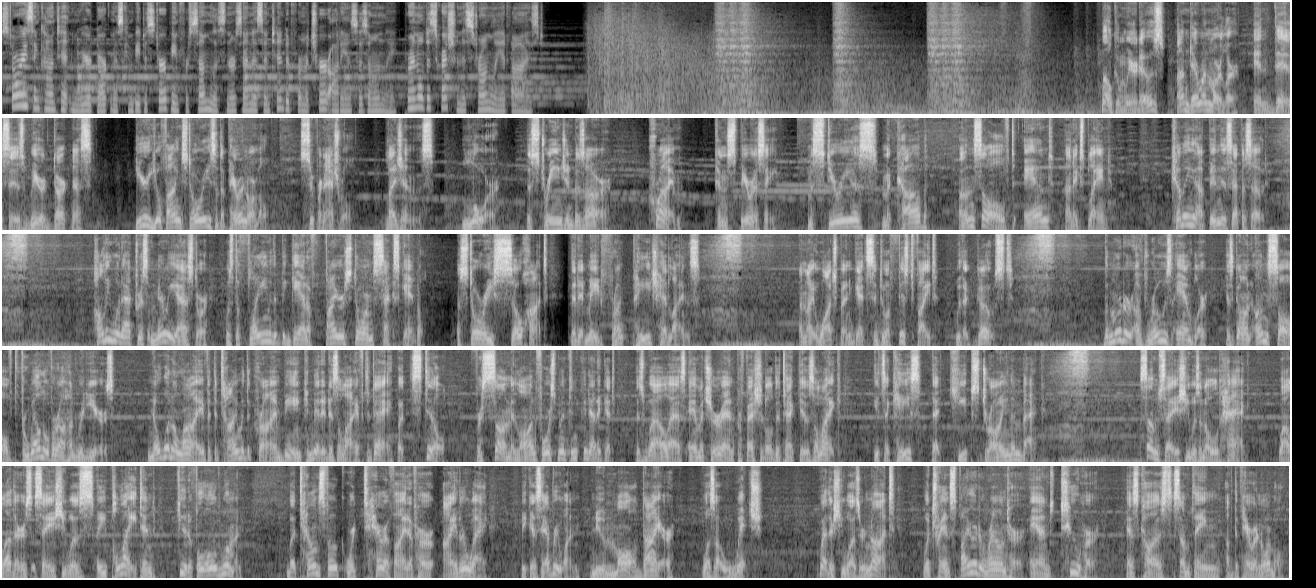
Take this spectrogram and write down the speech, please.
Stories and content in Weird Darkness can be disturbing for some listeners and is intended for mature audiences only. Parental discretion is strongly advised. Welcome, Weirdos! I'm Darren Marlar, and this is Weird Darkness. Here you'll find stories of the paranormal, supernatural, legends, lore, the strange and bizarre, crime, conspiracy, mysterious, macabre, unsolved, and unexplained. Coming up in this episode… Hollywood actress Mary Astor was the flame that began a firestorm sex scandal, a story so hot that it made front-page headlines. A night watchman gets into a fistfight with a ghost. The murder of Rose Ambler has gone unsolved for well over a hundred years. No one alive at the time of the crime being committed is alive today, but still, for some in law enforcement in Connecticut, as well as amateur and professional detectives alike, it's a case that keeps drawing them back. Some say she was an old hag, while others say she was a polite and beautiful old woman. But townsfolk were terrified of her either way because everyone knew Moll Dyer was a witch. Whether she was or not, what transpired around her and to her has caused something of the paranormal.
